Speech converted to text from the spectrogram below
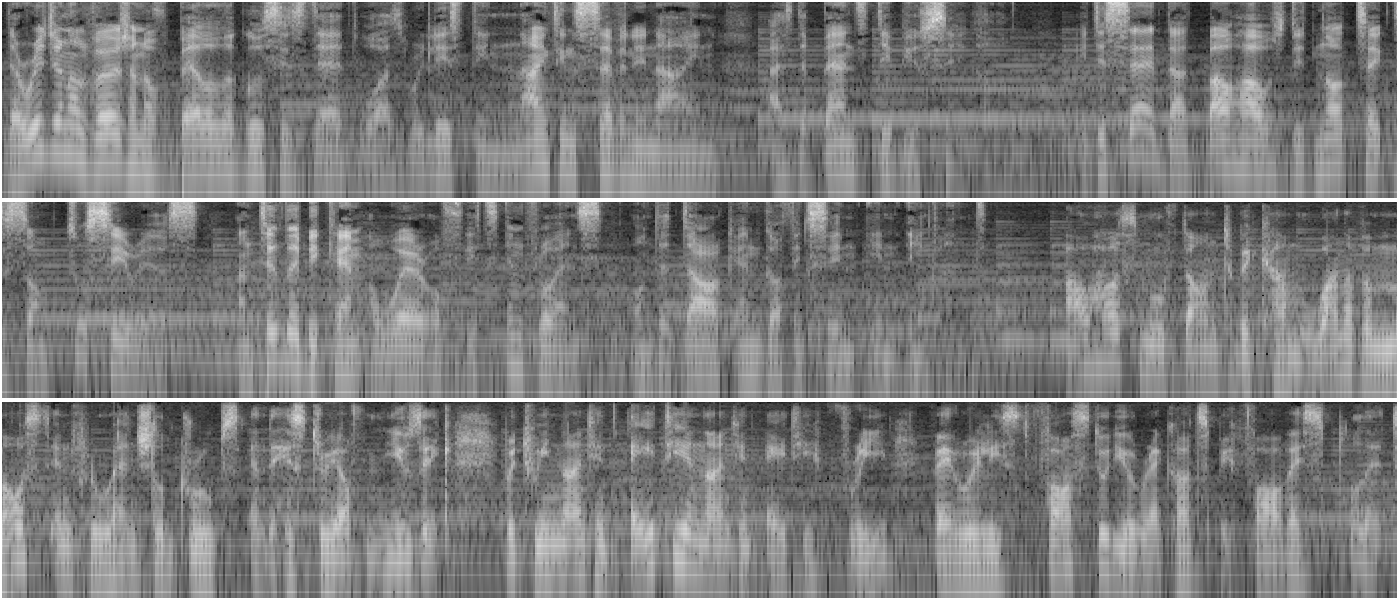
The original version of Bela Lugosi's Dead was released in 1979 as the band's debut single. It is said that Bauhaus did not take the song too serious until they became aware of its influence on the dark and gothic scene in England. Bauhaus moved on to become one of the most influential groups in the history of music. Between 1980 and 1983, they released four studio records before they split.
